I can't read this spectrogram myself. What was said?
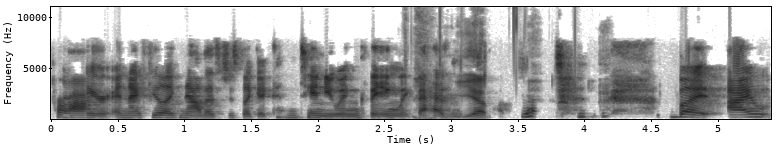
prior and i feel like now that's just like a continuing thing like that hasn't yep. but i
